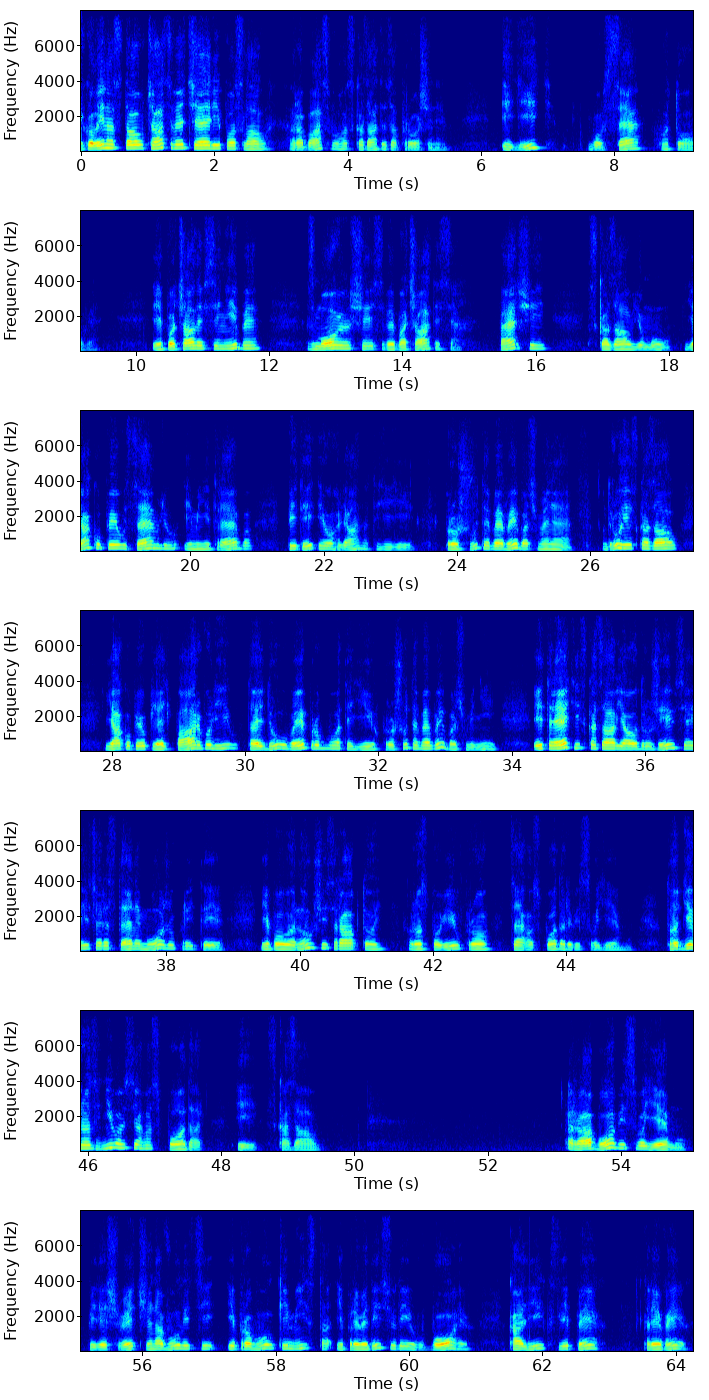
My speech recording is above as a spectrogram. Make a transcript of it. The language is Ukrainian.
І коли настав час вечері, послав раба свого сказати запрошеним. Ідіть, бо все готове. І почали всі ніби, змовившись, вибачатися. Перший сказав йому, я купив землю, і мені треба піти і оглянути її. Прошу тебе, вибач мене. Другий сказав, я купив п'ять пар волів та йду випробувати їх. Прошу тебе, вибач мені. І третій сказав, я одружився і через те не можу прийти. І, повернувшись раб той, розповів про це господареві своєму. Тоді розгнівався господар і сказав. Рабові своєму, піди швидше на вулиці і провулки міста, і приведи сюди вбогих, калік, сліпих, кривих,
